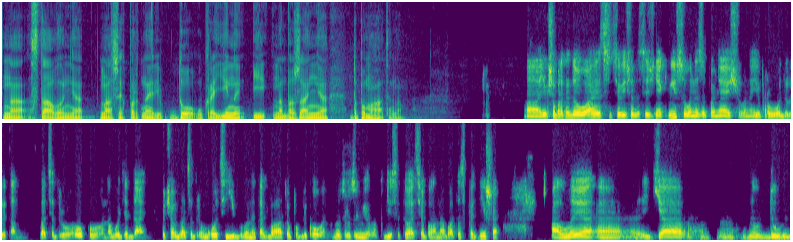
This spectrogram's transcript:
на ставлення наших партнерів до України і на бажання допомагати нам? Якщо брати до уваги соціологічне дослідження КМІСу, вони запевняють, що вони її проводили там з 22-го року, наводять дані. Хоча в 22-му році їх було не так багато опубліковано. Ну зрозуміло, тоді ситуація була набагато складніша. Але е, я ну, ду,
